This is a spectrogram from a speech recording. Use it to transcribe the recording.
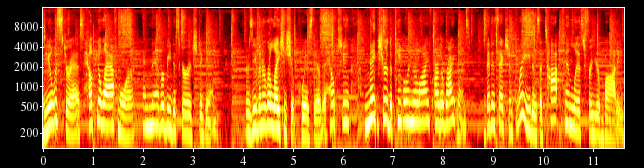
deal with stress, help you laugh more, and never be discouraged again. There's even a relationship quiz there that helps you make sure the people in your life are the right ones. Then in section three, there's a top 10 list for your body.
